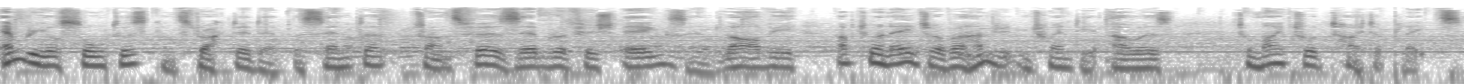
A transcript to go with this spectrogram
Embryo sorters constructed at the center transfer zebrafish eggs and larvae up to an age of 120 hours to microtiter plates.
